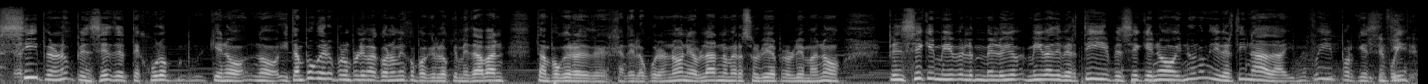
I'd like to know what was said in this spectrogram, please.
Sí, pero no pensé, te, te juro que no, no, y tampoco era por un problema económico porque lo que me daban tampoco era de gente de locura, no, ni hablar, no me resolvía el problema, no. Pensé que me, iba- me, lo me iba a divertir, pensé que no, y no, no me divertí nada, y me fui porque Y te sentí... fuiste.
